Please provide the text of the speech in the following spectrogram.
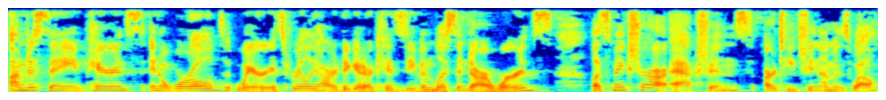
I'm just saying, parents, in a world where it's really hard to get our kids to even listen to our words, let's make sure our actions are teaching them as well.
